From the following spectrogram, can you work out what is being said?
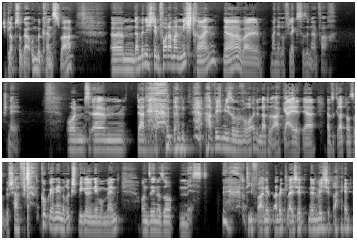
ich glaube, sogar unbegrenzt war. Ähm, dann bin ich dem Vordermann nicht rein, ja, weil meine Reflexe sind einfach schnell. Und ähm, dann, dann habe ich mich so gefreut und dachte, ah geil, ja, ich habe es gerade noch so geschafft. Gucke in den Rückspiegel in dem Moment und sehe nur so Mist. Die fahren jetzt alle gleich hinten in mich rein.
